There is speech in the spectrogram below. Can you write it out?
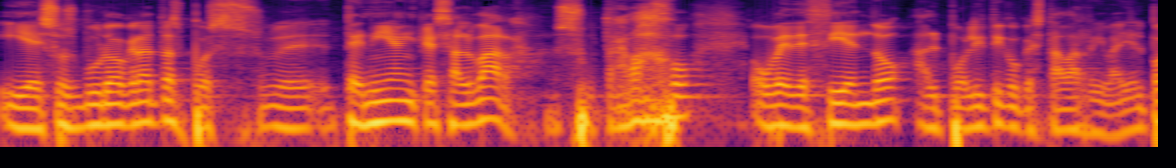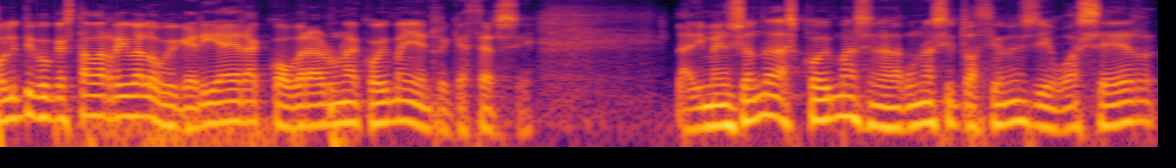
y esos burócratas pues eh, tenían que salvar su trabajo obedeciendo al político que estaba arriba. Y el político que estaba arriba lo que quería era cobrar una coima y enriquecerse. La dimensión de las coimas en algunas situaciones llegó a ser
